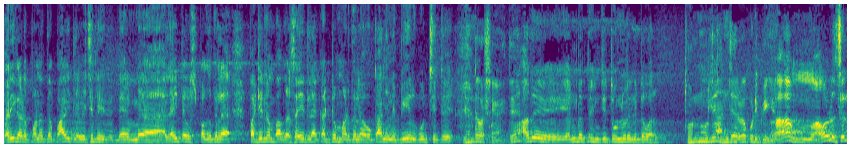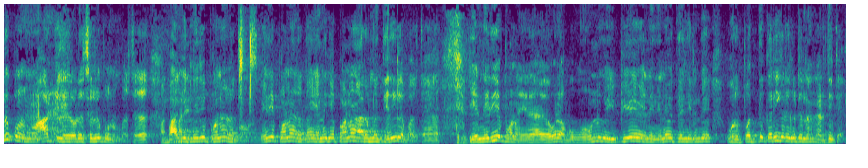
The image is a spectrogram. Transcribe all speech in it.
கறிக்கடை பணத்தை பாக்கெட்டில் வச்சுட்டு லைட் ஹவுஸ் பக்கத்தில் பட்டினம்பாக்கம் சைடில் கட்டு மரத்தில் உட்காந்துன்னு பீர் குடிச்சிட்டு எந்த வருஷம் இது? அது எண்பத்தஞ்சு தொண்ணூறு கிட்ட வரும். தொண்ணூறுலயும் அஞ்சாயிரம் ரூபாய் குடிப்பீங்க. அவ்வளோ செல்லு போகணும். ஆட்களோட செல்லு போகணும் பாஸ்டர். பாக்கெட் நிறைய பணம் இருக்கும். நிறைய பணம் இருக்கும். எனக்கு பணம் அருமை தெரியல பாஸ்டர். என் நிறைய பணம். எவ்வளோ ஒன்றுக்கு இப்பயே எனக்கு நினைவு தெரிஞ்சிருந்து ஒரு பத்து கறி கடை கிட்ட நான் நடத்திட்டேன்.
